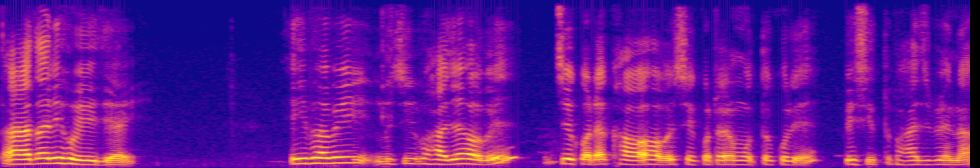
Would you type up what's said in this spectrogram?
তাড়াতাড়ি হয়ে যায়। এইভাবেই লুচি ভাজা হবে, যে কটা খাওয়া হবে সে কটার মতো করে। বেশি তো ভাজবে না।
